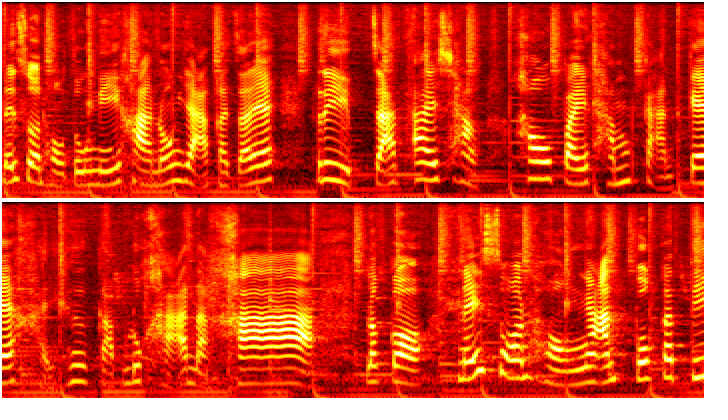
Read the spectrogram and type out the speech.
ในส่วนของตรงนี้ค่ะน้องหยาก็จะได้รีบจัดไอช่างเข้าไปทำการแก้ไขให้กับลูกค้านะคะ แล้วก็ในส่วนของงานปกติ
